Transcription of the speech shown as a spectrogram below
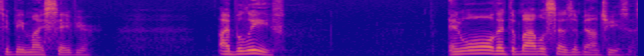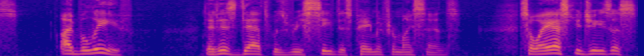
to be my Savior. I believe in all that the Bible says about Jesus. I believe that his death was received as payment for my sins. So I ask you, Jesus,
